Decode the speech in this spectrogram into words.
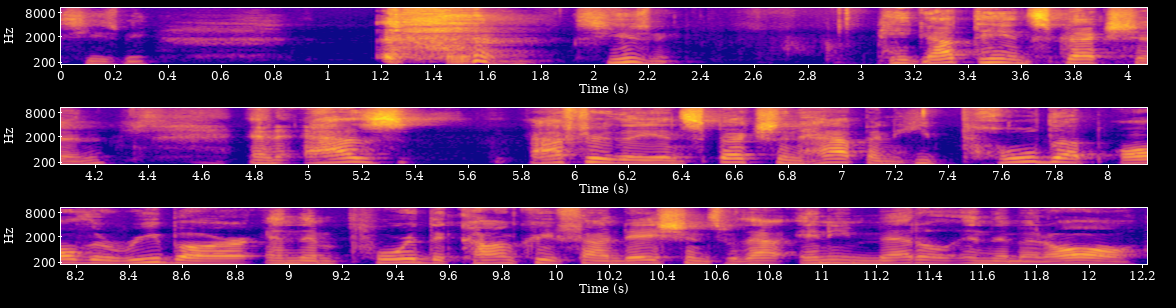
excuse me, excuse me, he got the inspection, and as after the inspection happened, he pulled up all the rebar and then poured the concrete foundations without any metal in them at all.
